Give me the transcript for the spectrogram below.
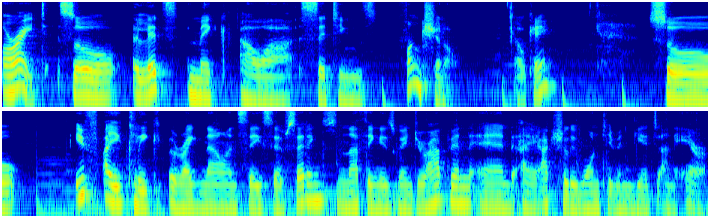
All right, so let's make our settings functional. Okay, so if I click right now and say save settings, nothing is going to happen and I actually won't even get an error.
